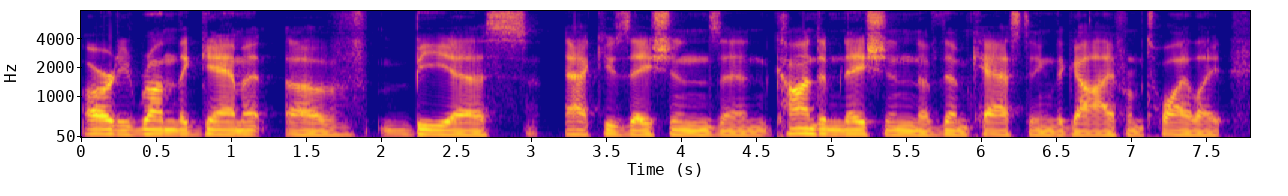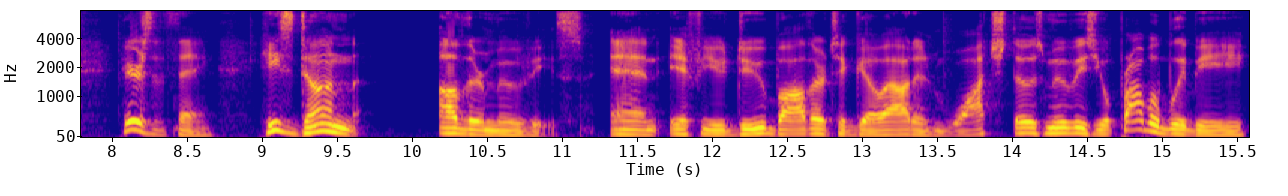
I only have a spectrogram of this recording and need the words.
already run the gamut of BS accusations and condemnation of them casting the guy from Twilight. Here's the thing he's done other movies. And if you do bother to go out and watch those movies, you'll probably be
